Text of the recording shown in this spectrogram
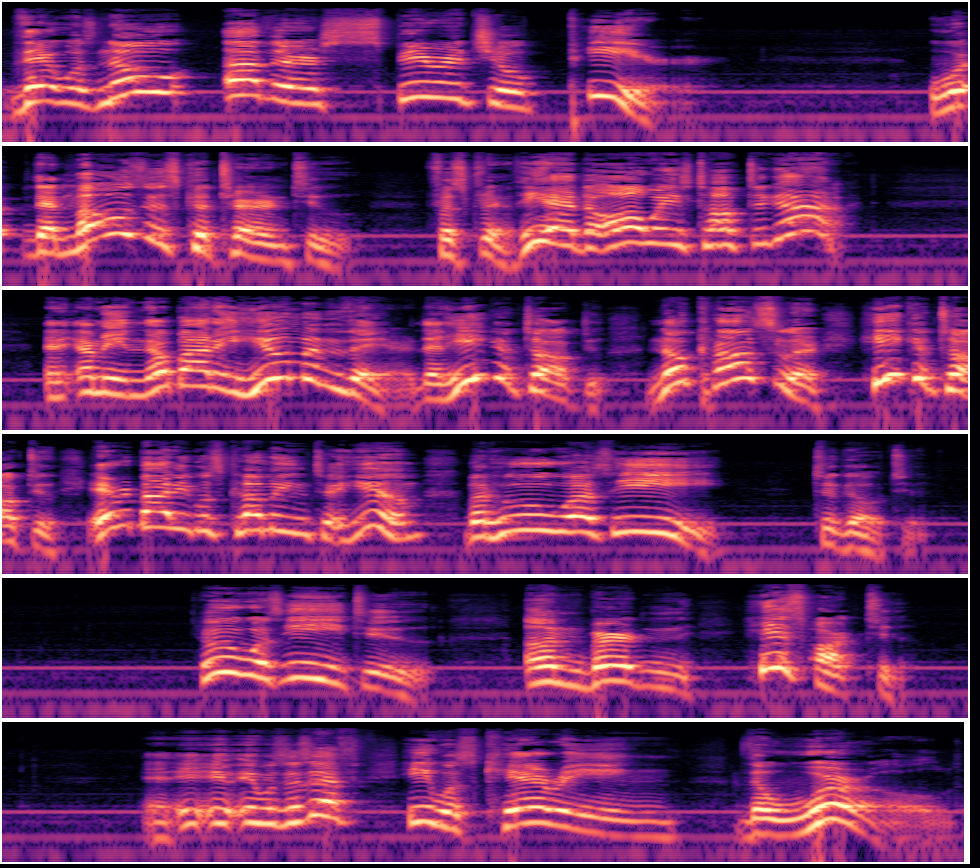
there was no other spiritual peer that Moses could turn to for strength. He had to always talk to God. I mean, nobody human there that he could talk to. No counselor he could talk to. Everybody was coming to him, but who was he to go to? Who was he to unburden his heart to? It, it, was as if he was carrying the world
